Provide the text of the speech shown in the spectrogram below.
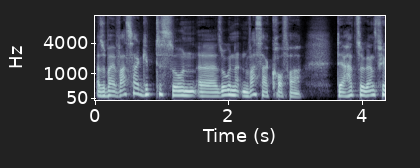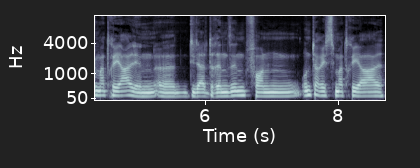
Also bei Wasser gibt es so einen äh, sogenannten Wasserkoffer. Der hat so ganz viel Materialien, äh, die da drin sind, von Unterrichtsmaterial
